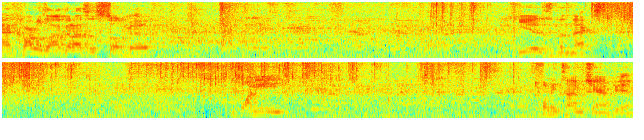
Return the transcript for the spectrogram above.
Man, Carlos Alcaraz is so good. He is the next 20 20 time champion.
